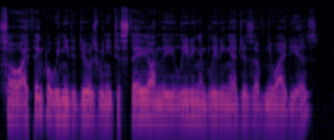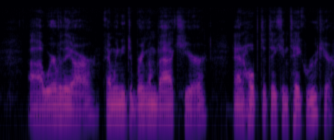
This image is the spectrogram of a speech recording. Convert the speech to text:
So I think what we need to do is we need to stay on the leading and bleeding edges of new ideas, uh, wherever they are, and we need to bring them back here and hope that they can take root here.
